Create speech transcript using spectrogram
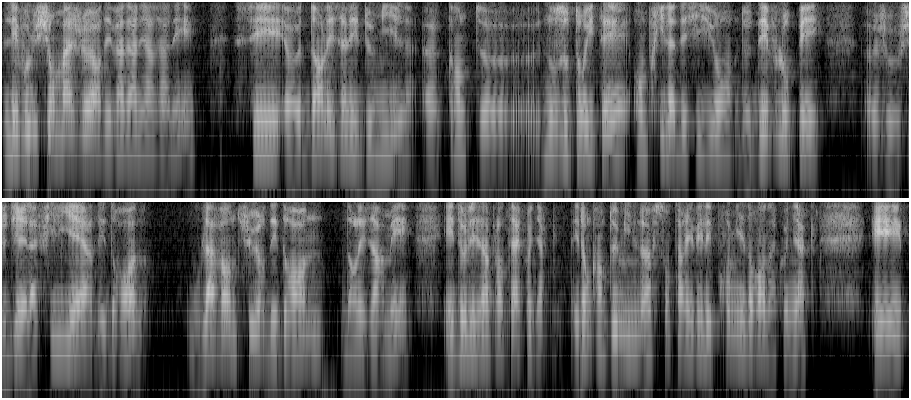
l'évolution majeure des 20 dernières années, c'est euh, dans les années 2000, euh, quand nos autorités ont pris la décision de développer, je, je, dirais, la filière des drones, ou l'aventure des drones dans les armées, et de les implanter à Cognac. Et donc en 2009 sont arrivés les premiers drones à Cognac, et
